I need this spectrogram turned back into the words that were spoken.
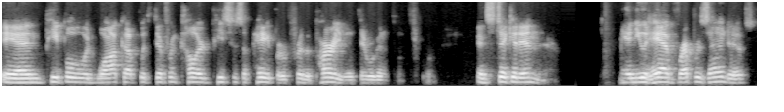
and people would walk up with different colored pieces of paper for the party that they were going to vote for and stick it in there. And you would have representatives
